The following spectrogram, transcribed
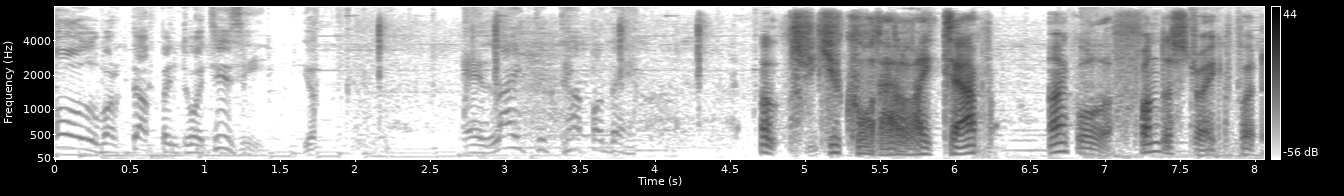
all worked up into a tizzy. You- A light tap on the. Oh, you call that a light tap? I call it a thunder strike, but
